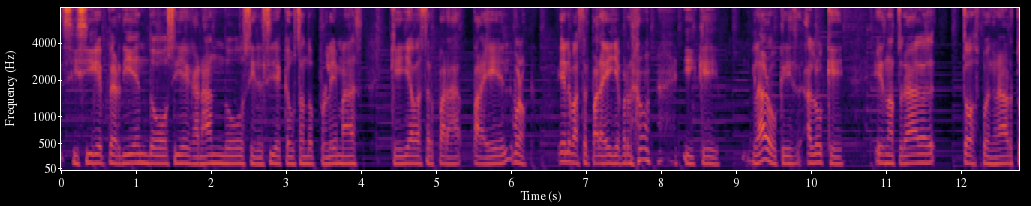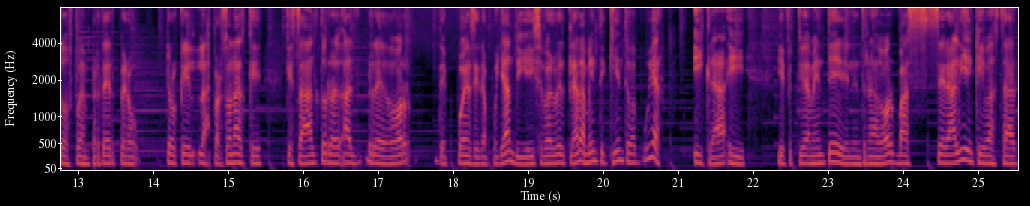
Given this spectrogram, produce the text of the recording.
si sigue perdiendo, sigue ganando, si le sigue causando problemas, que ella va a estar para, para él, bueno, él va a estar para ella, perdón, y que, claro, que es algo que es natural, todos pueden ganar, todos pueden perder, pero creo que las personas que, que están alrededor te pueden seguir apoyando y ahí se va a ver claramente quién te va a apoyar. Y, y, y efectivamente el entrenador va a ser alguien que va a estar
